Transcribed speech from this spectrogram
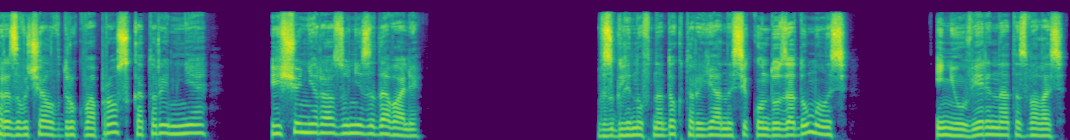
Прозвучал вдруг вопрос, который мне еще ни разу не задавали. Взглянув на доктора, я на секунду задумалась и неуверенно отозвалась.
